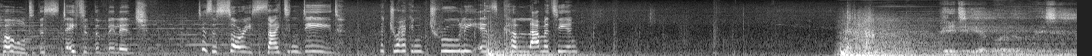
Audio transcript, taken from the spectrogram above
Behold the state of the village. Tis a sorry sight indeed. The dragon truly is calamity and Pitiable arisen.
